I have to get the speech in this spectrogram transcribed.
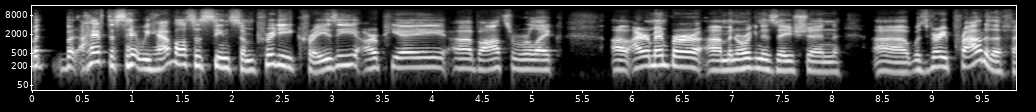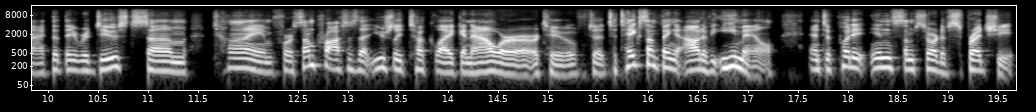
But but I have to say, we have also seen some pretty crazy RPA uh, bots where we're like. Uh, I remember um, an organization uh, was very proud of the fact that they reduced some time for some process that usually took like an hour or two to, to take something out of email and to put it in some sort of spreadsheet.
